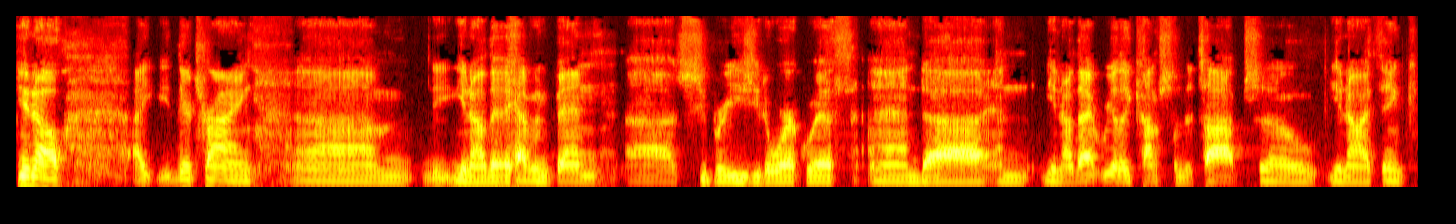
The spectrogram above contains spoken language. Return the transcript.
you know, I, they're trying. Um, you know, they haven't been uh, super easy to work with, and uh, and you know that really comes from the top. So you know, I think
